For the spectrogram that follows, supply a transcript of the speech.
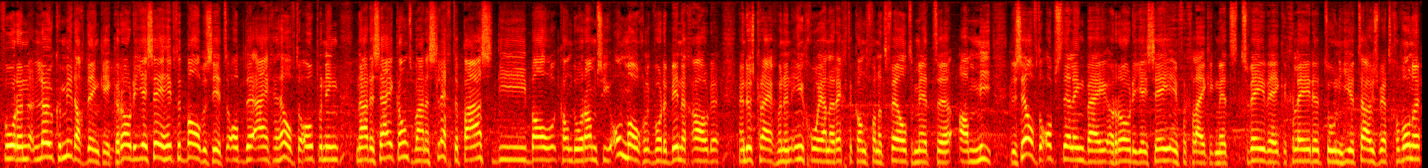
voor een leuke middag denk ik. Rode JC heeft het balbezit op de eigen helft. De opening naar de zijkant, maar een slechte paas. Die bal kan door Ramsey onmogelijk worden En dus krijgen we een ingooi aan de rechterkant van het veld met uh, Ami. Dezelfde opstelling bij Rode JC in vergelijking met twee weken geleden. Toen hier thuis werd gewonnen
